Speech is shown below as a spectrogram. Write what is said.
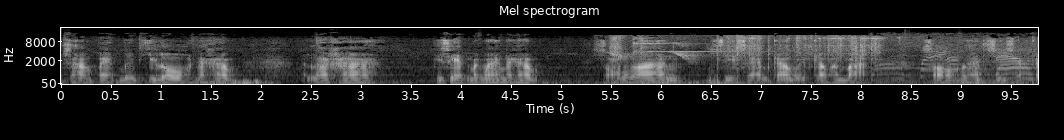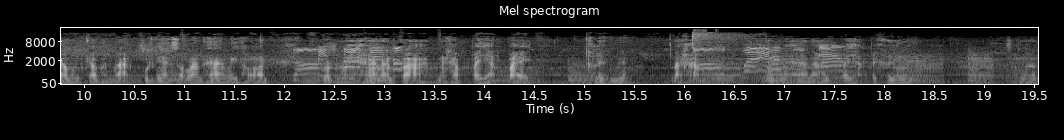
2013 80,000กิโลนะครับราคาพิเศษมาก ๆ นะครับ2ล้าน4แสน99,000 บาท 2ล้าน4แสน99,000 บาทพูดง่าย2ล้าน5มีทอนรถใหม่5ล้านกว่านะครับ ประหยัดไปครึ่งหนึ่งนะครับรถใหม่5ล้านประหยัดไปครึ่งหนึ่ง2ล้าน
